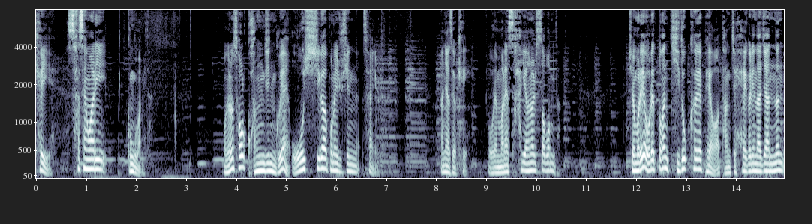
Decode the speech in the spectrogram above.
K 사생활이 궁금합니다. 오늘은 서울 광진구의 오 씨가 보내주신 사연입니다. 안녕하세요 K. 오랜만에 사연을 써봅니다. 제 머리에 오랫동안 지독하게 베어 당최 해결이 나지 않는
